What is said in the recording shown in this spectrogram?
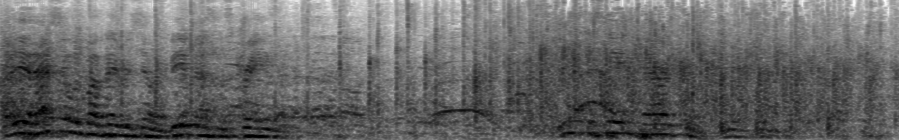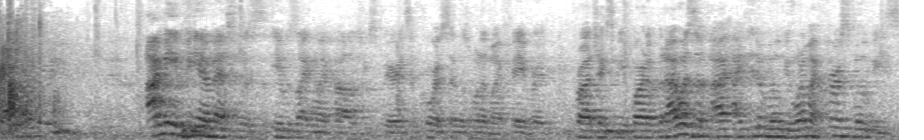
So yeah, that show was my favorite show. BMS was crazy. We had to stay in character. I mean, BMS was it was like my college experience. Of course, that was one of my favorite projects to be a part of. But I was a, I, I did a movie. One of my first movies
